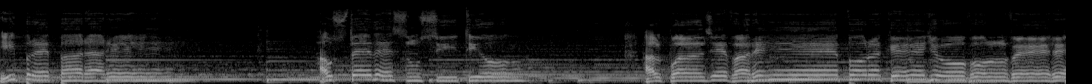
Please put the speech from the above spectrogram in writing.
y prepararé a ustedes un sitio al cual llevaré porque yo volveré.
